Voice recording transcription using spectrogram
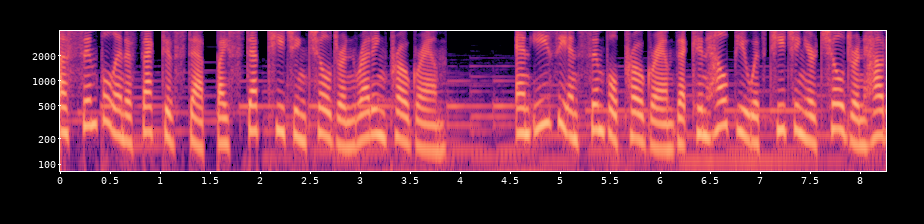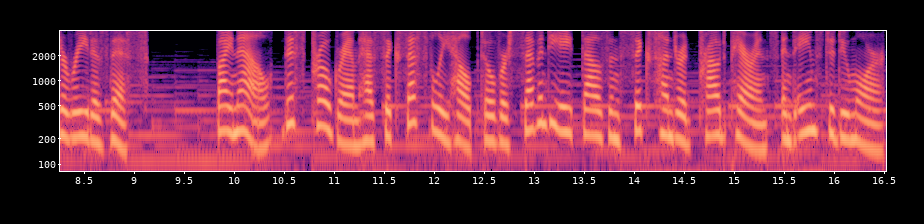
A simple and effective step-by-step teaching children reading program. An easy and simple program that can help you with teaching your children how to read is this. By now, this program has successfully helped over 78,600 proud parents and aims to do more.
